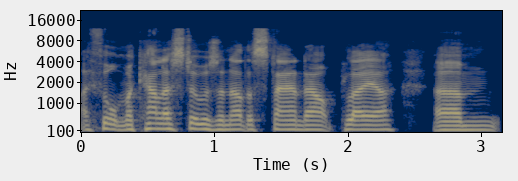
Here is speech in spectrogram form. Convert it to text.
I thought Mac Allister was another standout player. Um,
